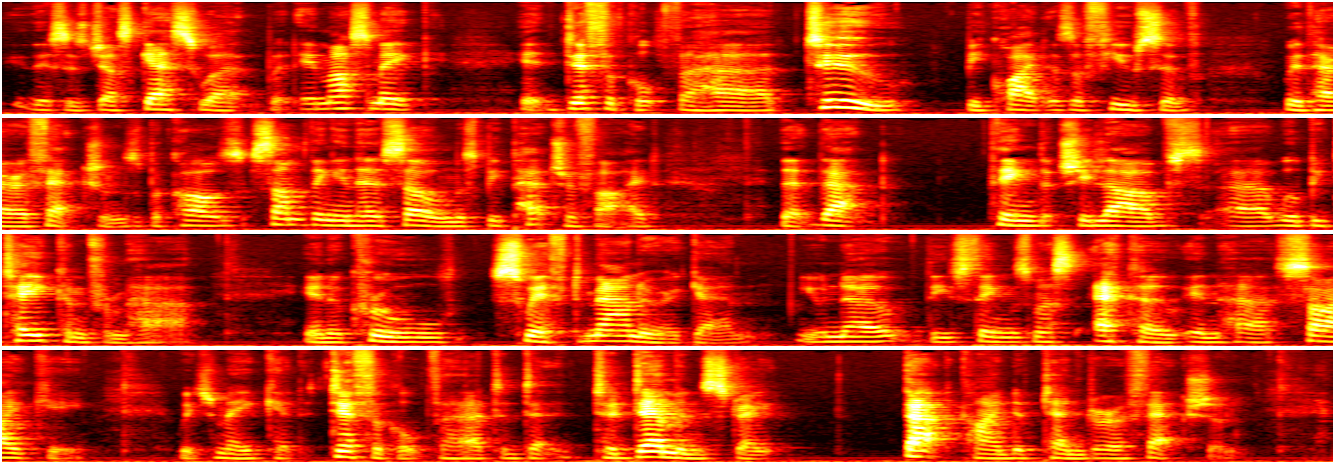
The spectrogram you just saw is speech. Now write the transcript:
this is just guesswork, but it must make it difficult for her to be quite as effusive with her affections because something in her soul must be petrified that that thing that she loves uh, will be taken from her in a cruel, swift manner again. You know, these things must echo in her psyche, which make it difficult for her to, de- to demonstrate that kind of tender affection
